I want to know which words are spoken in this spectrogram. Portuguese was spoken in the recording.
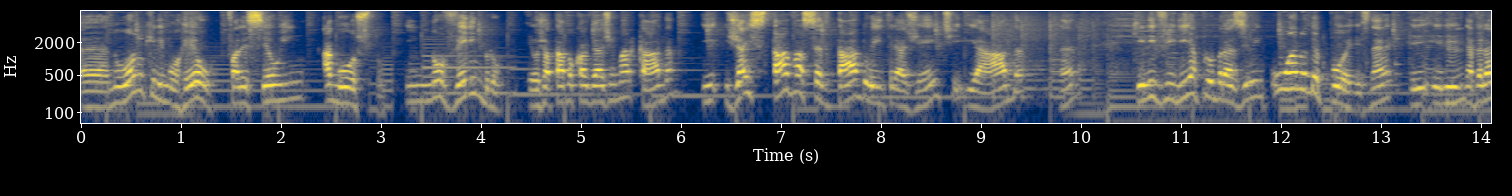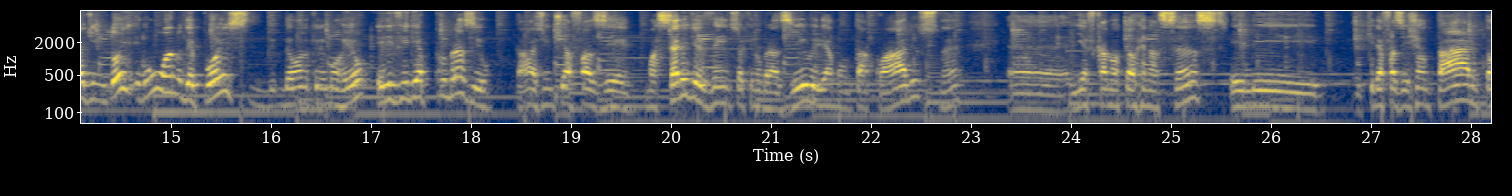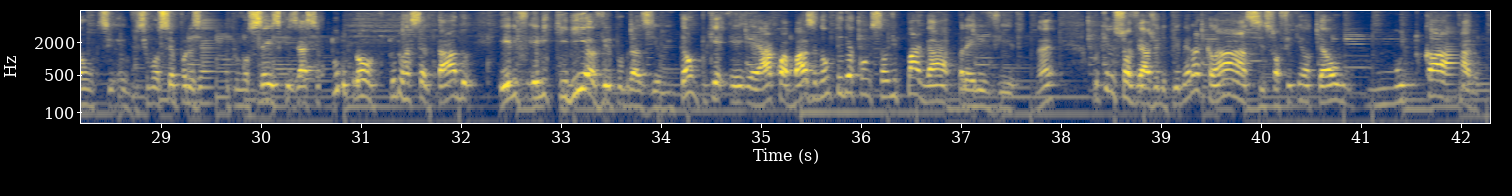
É, no ano que ele morreu, faleceu em agosto. Em novembro, eu já estava com a viagem marcada e já estava acertado entre a gente e a Ada, né? Que ele viria para o Brasil um ano depois, né? Ele, ele uhum. na verdade, em dois, um ano depois do ano que ele morreu, ele viria para o Brasil. Tá? A gente ia fazer uma série de eventos aqui no Brasil, ele ia montar aquários, né? É, ia ficar no Hotel Renaissance. Ele eu queria fazer jantar. Então, se, se, você, por exemplo, vocês quisessem tudo pronto, tudo acertado, ele, ele queria vir para o Brasil. Então, porque a Aquabase não teria condição de pagar para ele vir, né? Porque ele só viaja de primeira classe, só fica em hotel muito caro.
